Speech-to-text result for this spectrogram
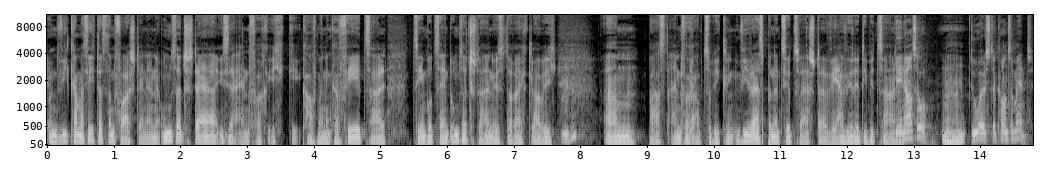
Und wie kann man sich das dann vorstellen? Eine Umsatzsteuer ist ja einfach. Ich kaufe meinen Kaffee, zahle 10% Umsatzsteuer in Österreich, glaube ich. Mhm. Ähm, passt einfach ja. abzuwickeln. Wie wäre es bei einer CO2-Steuer? Wer würde die bezahlen? Genau so. Mhm. Du als der Konsument.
